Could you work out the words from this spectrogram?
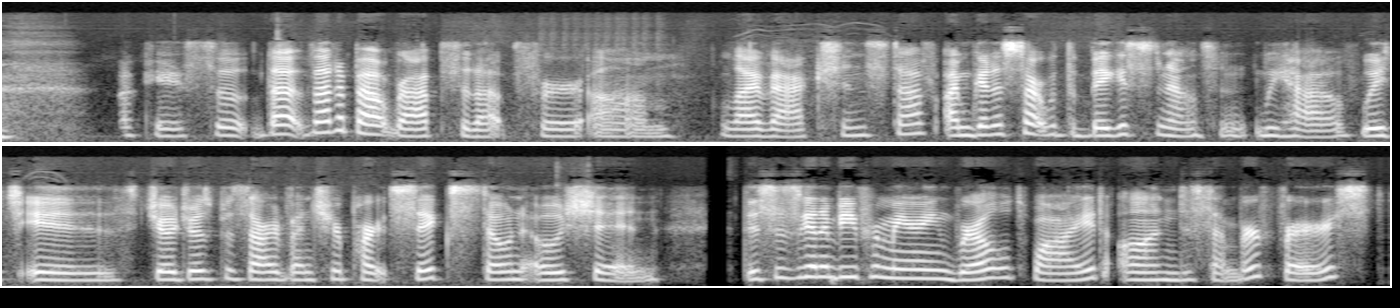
okay, so that that about wraps it up for um live action stuff. I'm gonna start with the biggest announcement we have, which is JoJo's Bizarre Adventure Part Six: Stone Ocean. This is gonna be premiering worldwide on December 1st.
